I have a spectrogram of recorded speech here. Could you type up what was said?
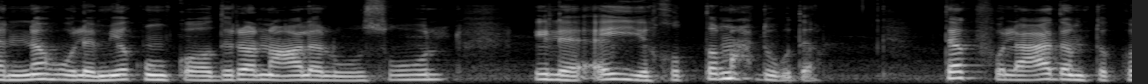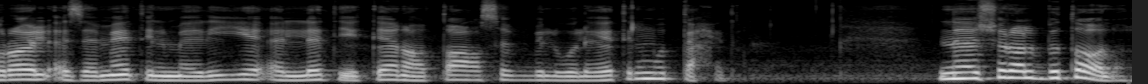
أنه لم يكن قادرا على الوصول إلى أي خطة محدودة. تكفل عدم تكرار الأزمات المالية التي كانت تعصف بالولايات المتحدة. ناشر البطالة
